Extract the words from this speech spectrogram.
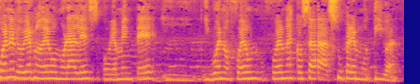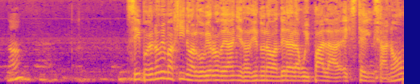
fue en el gobierno de Evo Morales, obviamente, y, bueno, fue, un, fue una cosa súper emotiva, ¿no? Sí, porque no me imagino al gobierno de Áñez haciendo una bandera de la huipala extensa, ¿no?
